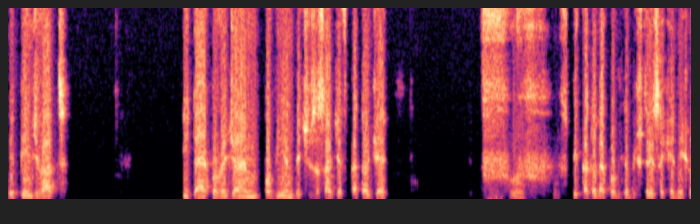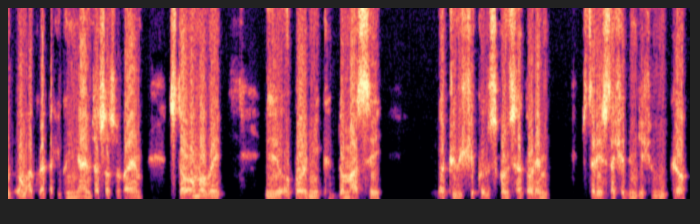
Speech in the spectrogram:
i 5 W i tak jak powiedziałem, powinien być w zasadzie w katodzie w, w, tych katodach powinno być 470 ohm, akurat takiego nie miałem, zastosowałem 100 ohmowy y, opornik do masy, oczywiście z kondensatorem 470 mikro,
